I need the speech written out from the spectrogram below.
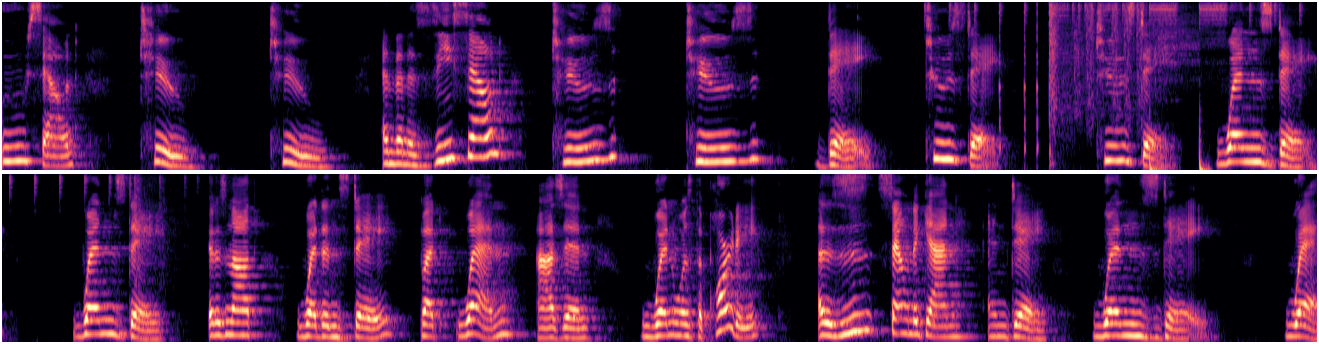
oo sound, two, two. And then a Z sound, twos, twos, day, Tuesday, Tuesday, Wednesday, Wednesday. It is not Wednesday, but when, as in when was the party, a Z sound again, and day, Wednesday we.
